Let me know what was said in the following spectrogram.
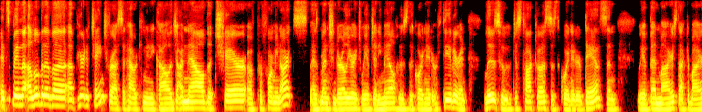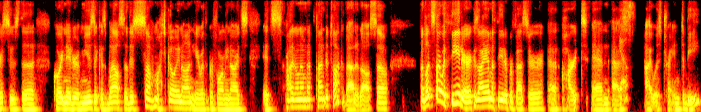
it's been a little bit of a, a, period of change for us at Howard Community College. I'm now the chair of performing arts. As mentioned earlier, we have Jenny Mail, who's the coordinator of theater, and Liz, who just talked to us, is the coordinator of dance. And we have Ben Myers, Dr. Myers, who's the coordinator of music as well. So there's so much going on here with the performing arts. It's probably don't have enough time to talk about it all. So, but let's start with theater because I am a theater professor at heart, and as yes. I was trained to be.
